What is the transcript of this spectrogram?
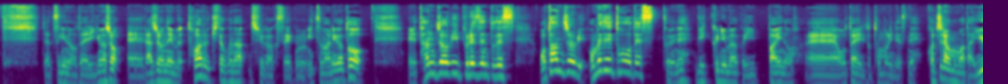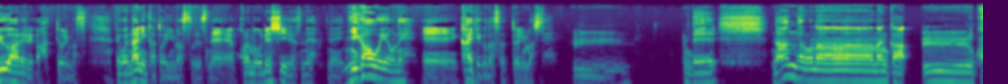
ー、じゃあ次のお便り行きましょう。えー、ラジオネーム、とある既得な中学生くん、いつもありがとう。えー、誕生日プレゼントです。お誕生日おめでとうですというね、びっくりマークいっぱいの、えー、お便りとともにですね、こちらもまた URL が貼っております。で、これ何かと言いますとですね、これも嬉しいですね。ね似顔絵をね、えー、書いてくださっておりまして。うん。で、なんだろうななんか、うーん、こ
